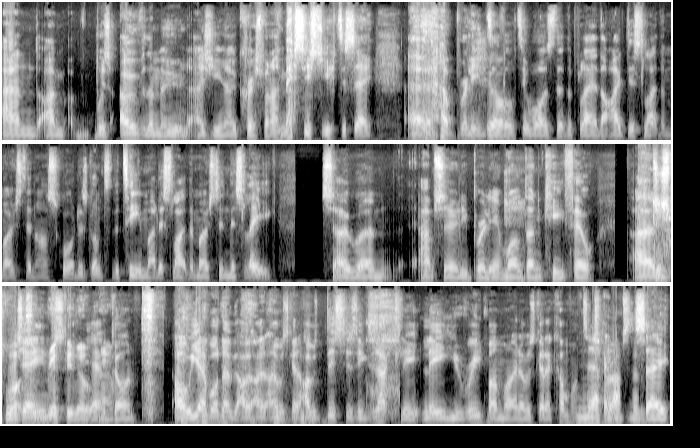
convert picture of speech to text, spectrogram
and I was over the moon, as you know, Chris, when I messaged you to say uh, how brilliant sure. I thought it was that the player that I dislike the most in our squad has gone to the team I dislike the most in this league. So um, absolutely brilliant. Well done, Keith Hill. Um, Just watch James, rip it up yeah, now. Go on. Oh yeah, well no, I, I was going. to This is exactly Lee. You read my mind. I was going to come on to Never James happened. and say,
